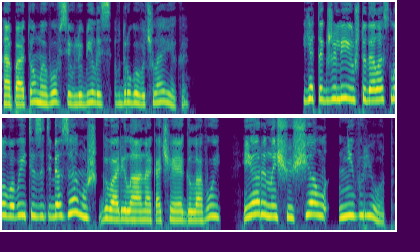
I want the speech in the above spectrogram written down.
а потом и вовсе влюбилась в другого человека. «Я так жалею, что дала слово выйти за тебя замуж», — говорила она, качая головой, и Аарон ощущал, не врет.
